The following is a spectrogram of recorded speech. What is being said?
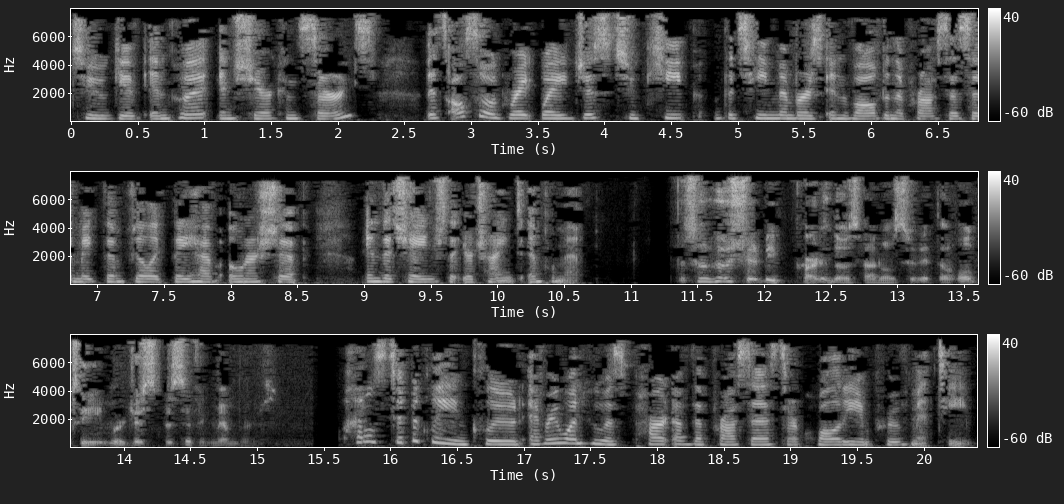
to give input and share concerns. It's also a great way just to keep the team members involved in the process and make them feel like they have ownership in the change that you're trying to implement. So who should be part of those huddles? Should it the whole team or just specific members? Huddles typically include everyone who is part of the process or quality improvement team.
